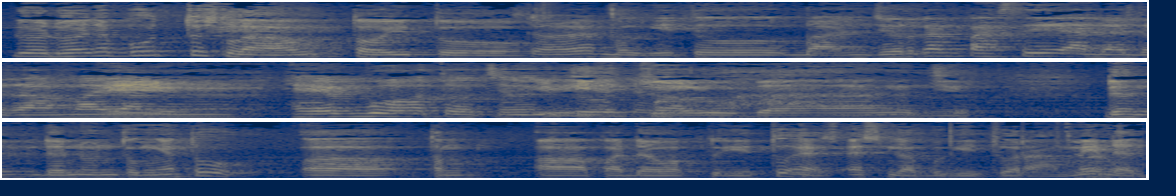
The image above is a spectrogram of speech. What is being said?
dua-duanya putus lah auto itu Soalnya begitu banjur kan pasti ada drama Iya. yang heboh tuh, Cok. Itu Gitu. malu banget Iya. sih. dan dan untungnya tuh eh, tem- eh, pada waktu itu SS nggak begitu rame dan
